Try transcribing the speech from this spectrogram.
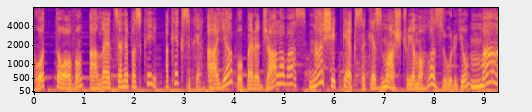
готово. Але це не паски, а кексики. А я попереджала вас. Наші кексики змащуємо глазур'ю. Ма,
